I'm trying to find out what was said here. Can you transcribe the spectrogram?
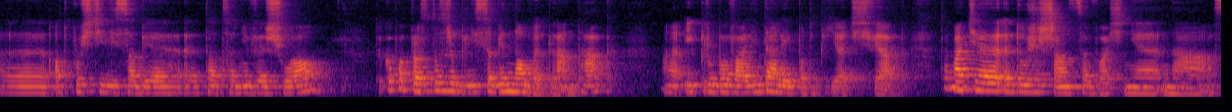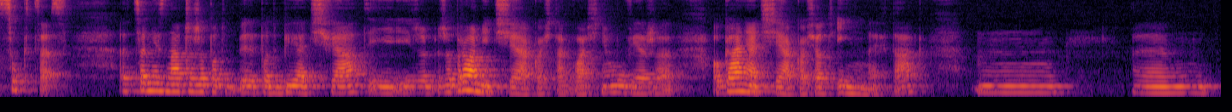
e, odpuścili sobie to, co nie wyszło, tylko po prostu zrobili sobie nowy plan, tak? I próbowali dalej podbijać świat. To macie duże szanse właśnie na sukces. Co nie znaczy, że pod, podbijać świat i, i że, że bronić się jakoś, tak właśnie mówię, że oganiać się jakoś od innych, tak? Mm, ym,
